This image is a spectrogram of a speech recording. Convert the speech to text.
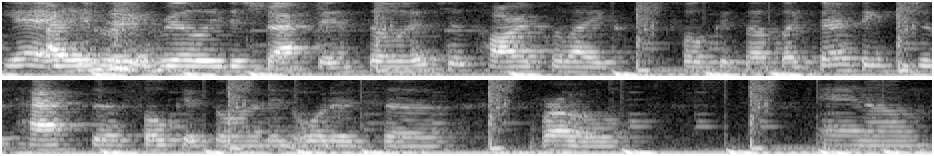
Yeah, it I can agree. be really distracting. So it's just hard to like focus up. Like certain things you just have to focus on in order to grow. And um,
